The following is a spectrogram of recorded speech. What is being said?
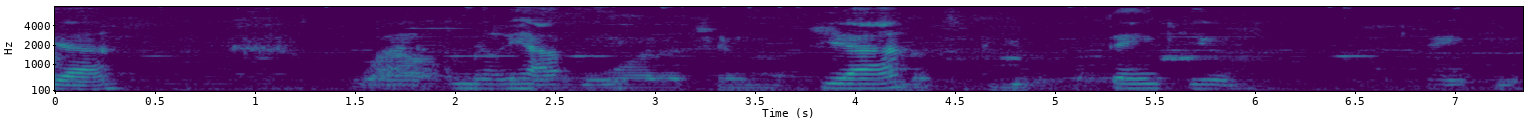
Yeah. Wow. I'm really happy. What a change. Yeah. Looks beautiful. Thank you. Thank you.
